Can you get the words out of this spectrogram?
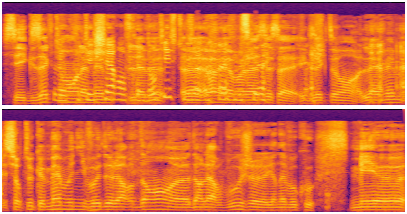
C'est exactement la même. cher en la dentiste, tout ça, Ouais, voilà, que- c'est ça, exactement. La même, surtout que même au niveau de leurs dents, euh, dans leur bouche, euh, il y en a beaucoup. Mais euh,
